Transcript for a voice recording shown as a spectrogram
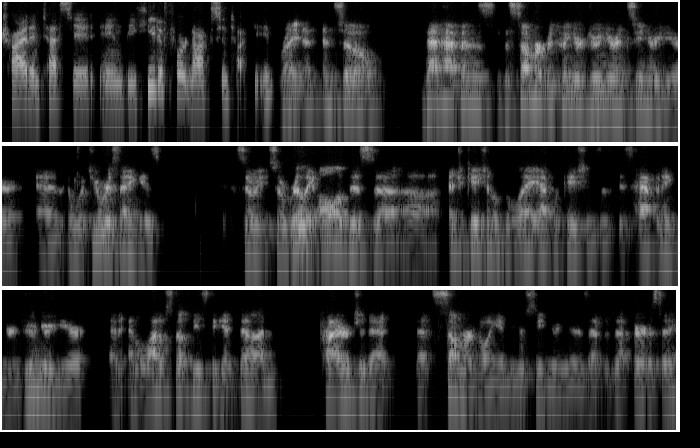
tried and tested in the heat of Fort Knox, Kentucky. Right. And, and so that happens the summer between your junior and senior year. And, and what you were saying is, so, so really all of this uh, uh, educational delay applications is, is happening your junior year and, and a lot of stuff needs to get done prior to that that summer going into your senior year. Is that is that fair to say?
